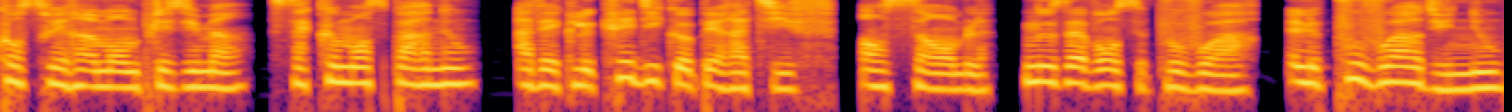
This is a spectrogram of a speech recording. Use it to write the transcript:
Construire un monde plus humain, ça commence par nous. Avec le crédit coopératif, ensemble, nous avons ce pouvoir, le pouvoir du nous.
